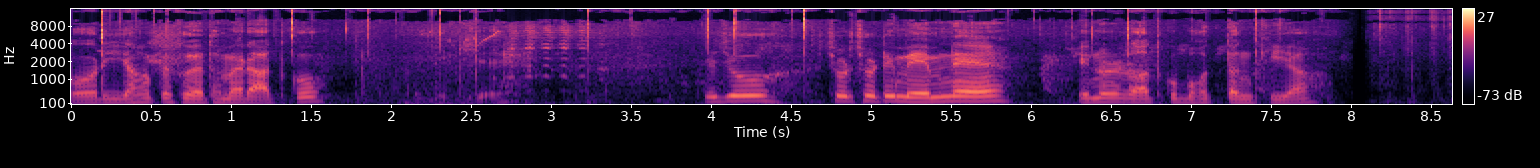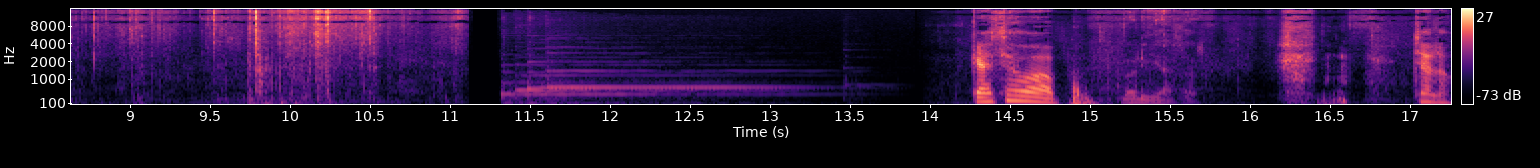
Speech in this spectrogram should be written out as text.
और यहाँ पे सोया था मैं रात को। देखिए ये जो छोटे छोटे मेमने हैं इन्होंने रात को बहुत तंग किया। कैसे हो आप? बढ़िया सर। चलो।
